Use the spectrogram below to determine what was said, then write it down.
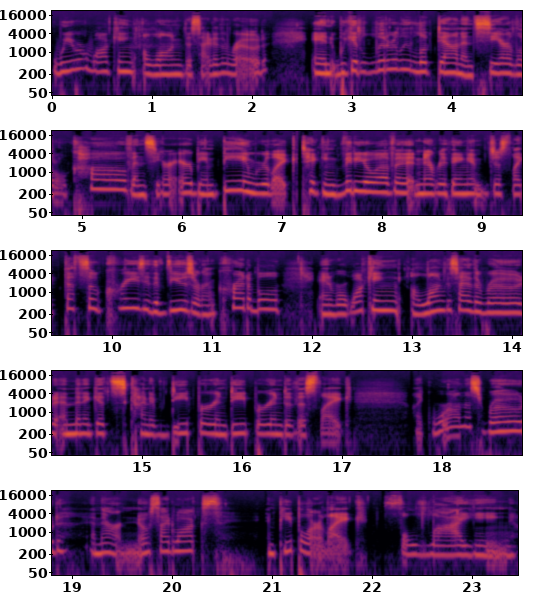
we were walking along the side of the road and we could literally look down and see our little cove and see our Airbnb. And we were like taking video of it and everything. And just like, that's so crazy. The views are incredible. And we're walking along the side of the road. And then it gets kind of deeper and deeper into this like, like we're on this road and there are no sidewalks and people are like flying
